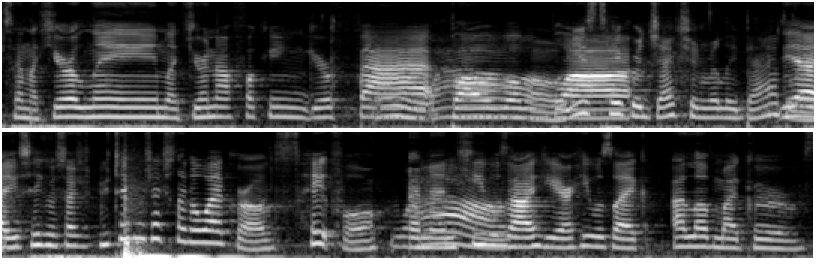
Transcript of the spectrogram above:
saying like you're lame, like you're not fucking, you're oh, fat, Oh, blah blah blah blah. blah. You just take rejection really badly. Yeah, you take rejection. You take rejection like a white girl. It's hateful. And then he was out here. He was like, "I love my curves."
